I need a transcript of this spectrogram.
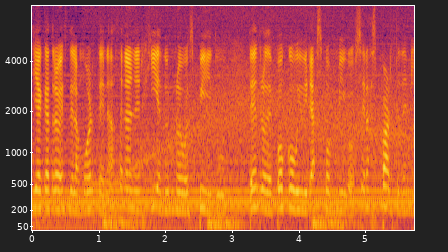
Ya que a través de la muerte nace la energía de un nuevo espíritu, dentro de poco vivirás conmigo, serás parte de mí.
